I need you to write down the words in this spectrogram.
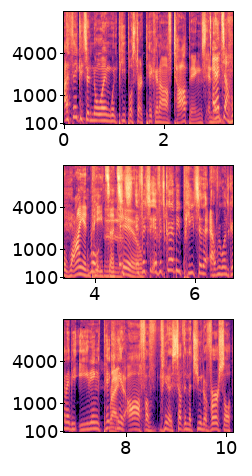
I think it's annoying when people start picking off toppings. And, And then- it's a Hawaiian Well, pizza it's- too. If it's if it's going to be pizza that everyone's going to be eating, picking Right. it off of you know something that's universal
